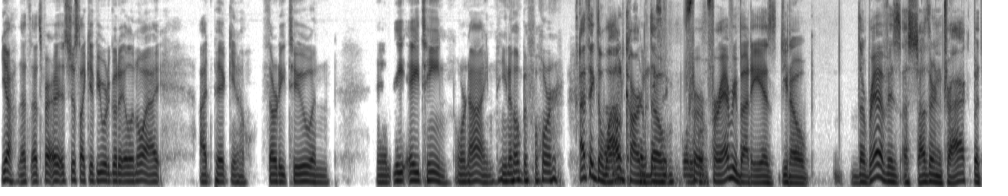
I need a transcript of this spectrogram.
yeah, that's that's fair. It's just like if you were to go to Illinois, I, I'd pick you know 32 and and eight, 18 or nine, you know, before I think the Uh, wild card though 76, for for everybody is you know the Rev is a southern track, but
